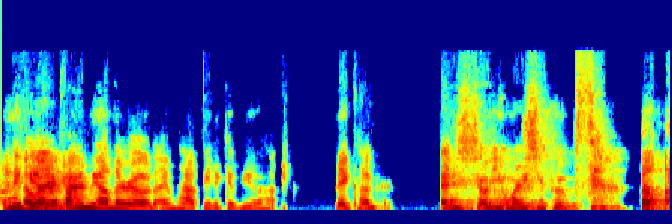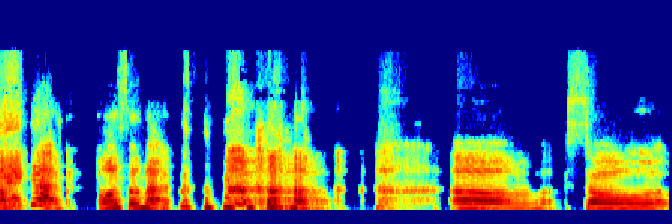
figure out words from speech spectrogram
and if you ever find me on the road, I'm happy to give you a hug. Big hugger. And show you where she poops. yeah, also that. Um, so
